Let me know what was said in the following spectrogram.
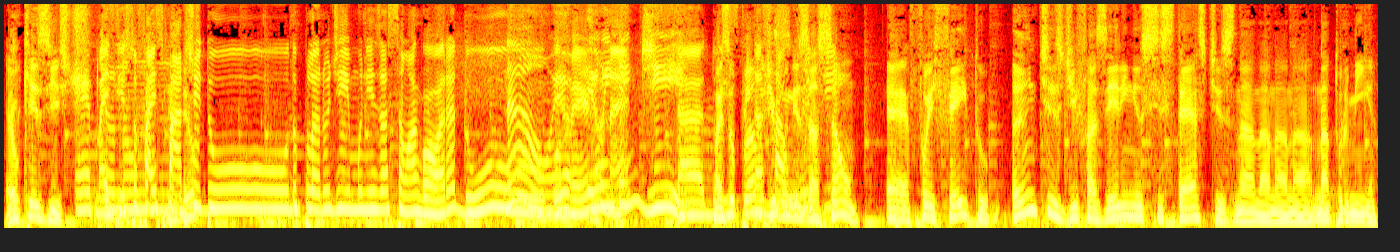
É o que existe. É, Mas eu isso não- faz parte do do, plano de imunização agora do Não, eu- governo, eu né? entendi. Da- do- Mas o plano de saúde. imunização é, foi feito antes de fazerem esses testes na, na, na, na- na turminha.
